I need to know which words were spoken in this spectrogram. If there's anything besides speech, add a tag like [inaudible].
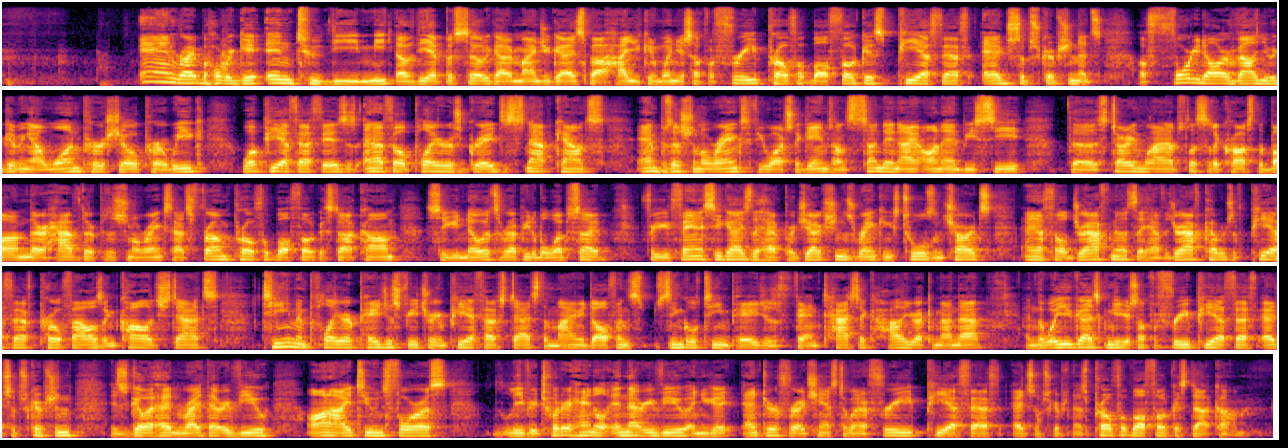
And right before we get into the meat of the episode, I gotta remind you guys about how you can win yourself a free Pro Football Focus PFF Edge subscription. That's a $40 value. We're giving out one per show per week. What PFF is, is NFL players, grades, snap counts, and positional ranks. If you watch the games on Sunday night on NBC, the starting lineups listed across the bottom there have their positional ranks. That's from ProFootballFocus.com, so you know it's a reputable website. For you fantasy guys, they have projections, rankings, tools, and charts. NFL draft notes, they have draft coverage with PFF profiles and college stats. Team and player pages featuring PFF stats. The Miami Dolphins single team page is fantastic. Highly recommend that. And the way you guys can get yourself a free PFF Edge subscription is go ahead and write that review on iTunes for us. Leave your Twitter handle in that review, and you get enter for a chance to win a free PFF Edge subscription. That's ProFootballFocus.com.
